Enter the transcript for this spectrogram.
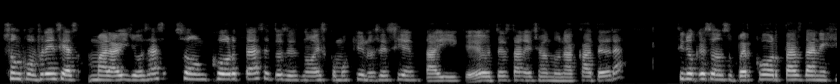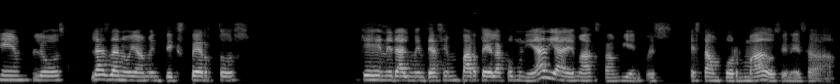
son conferencias maravillosas, son cortas, entonces no es como que uno se sienta y que te están echando una cátedra, sino que son súper cortas, dan ejemplos, las dan obviamente expertos que generalmente hacen parte de la comunidad y además también pues están formados en esa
